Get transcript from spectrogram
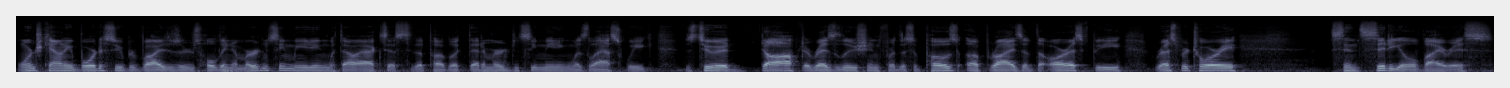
Orange County Board of Supervisors holding emergency meeting without access to the public. That emergency meeting was last week. It was to adopt a resolution for the supposed uprise of the RSV respiratory syncytial virus.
